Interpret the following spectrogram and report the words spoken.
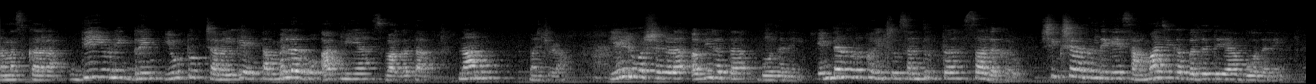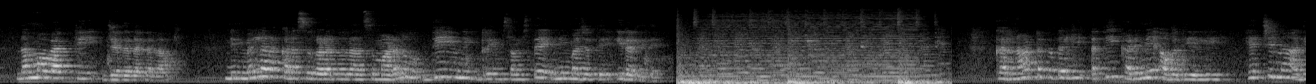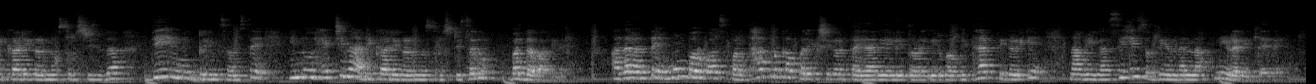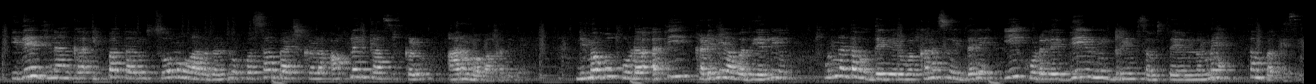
ನಮಸ್ಕಾರ. The unique dream YouTube ಚಾನಲ್ಗೆ ತಮ್ಮೆಲ್ಲರಿಗೂ ಆತ್ಮೀಯ ಸ್ವಾಗತ. ನಾನು ಮಂಜುಳಾ. ಏಳು ವರ್ಷಗಳ ಅವಿರತ ಬೋಧನೆ. ಎಂಟುನೂರಕ್ಕೂ ಹೆಚ್ಚು ಸಂತೃಪ್ತ ಸಾಧಕರು. ಶಿಕ್ಷಣದೊಂದಿಗೆ ಸಾಮಾಜಿಕ ಬದ್ಧತೆಯ ಬೋಧನೆ. ನಮ್ಮ ವ್ಯಾಪ್ತಿ ಜಗದಗಲ ನಿಮ್ಮೆಲ್ಲರ ಕನಸುಗಳನ್ನು ನನಸು ಮಾಡಲು ದಿ ಯುನಿಕ್ ಡ್ರೀಮ್ ಸಂಸ್ಥೆ ನಿಮ್ಮ ಜೊತೆ ಇರಲಿದೆ. ಕರ್ನಾಟಕದಲ್ಲಿ ಅತಿ ಕಡಿಮೆ ಅವಧಿಯಲ್ಲಿ ಹೆಚ್ಚಿನ ಅಧಿಕಾರಿಗಳನ್ನು ಸೃಷ್ಟಿಸಿದ ದಿ ಯುನಿಕ್ ಡ್ರೀಮ್ ಸಂಸ್ಥೆ ಇನ್ನೂ ಹೆಚ್ಚಿನ ಅಧಿಕಾರಿಗಳನ್ನು ಸೃಷ್ಟಿಸಲು ಬದ್ಧವಾಗಿದೆ. ಅದರಂತೆ ಮುಂಬರುವ ಸ್ಪರ್ಧಾತ್ಮಕ ಪರೀಕ್ಷೆಗಳ ತಯಾರಿಯಲ್ಲಿ ತೊಡಗಿರುವ ವಿದ್ಯಾರ್ಥಿಗಳಿಗೆ ನಾವೀಗ ಸಿಹಿ ಸುದ್ದಿಯೊಂದನ್ನು ನೀಡಲಿದ್ದೇವೆ. ಇದೇ ದಿನಾಂಕ ಇಪ್ಪತ್ತಾರು ಸೋಮವಾರದಂದು ಹೊಸ ಬ್ಯಾಚ್ಗಳ ಆಫ್ಲೈನ್ ಕ್ಲಾಸಸ್ಗಳು ಆರಂಭವಾಗಲಿವೆ. ನಿಮಗೂ ಕೂಡ ಅತಿ ಕಡಿಮೆ ಅವಧಿಯಲ್ಲಿ ಉನ್ನತ ಹುದ್ದೆಗೆ ಇರುವ ಕನಸು ಇದ್ದರೆ ಈ ಕೂಡಲೇ ದಿ ಯುನಿಕ್ ಡ್ರೀಮ್ ಸಂಸ್ಥೆಯನ್ನೊಮ್ಮೆ ಸಂಪರ್ಕಿಸಿ.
